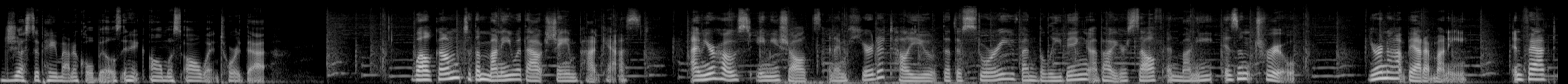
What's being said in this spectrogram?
just to pay medical bills, and it almost all went toward that. Welcome to the Money Without Shame podcast. I'm your host, Amy Schultz, and I'm here to tell you that the story you've been believing about yourself and money isn't true. You're not bad at money. In fact,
